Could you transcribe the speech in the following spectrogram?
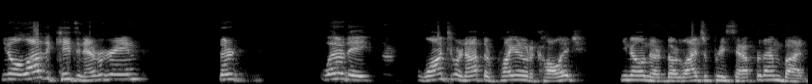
you know, a lot of the kids in Evergreen, they're whether they want to or not, they're probably gonna go to college, you know, and their their lives are pretty set up for them. But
